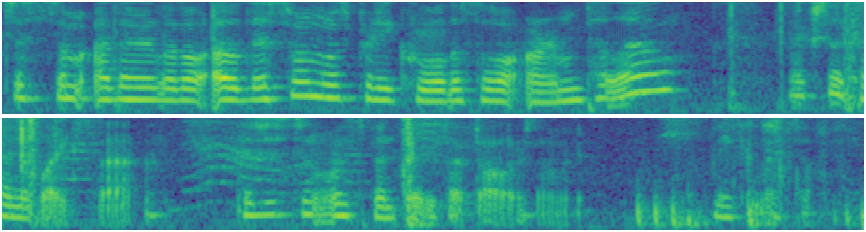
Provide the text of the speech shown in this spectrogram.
just some other little, oh, this one was pretty cool. This little arm pillow. I actually kind of liked that. I just didn't want to spend $35 on it. Make it myself.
